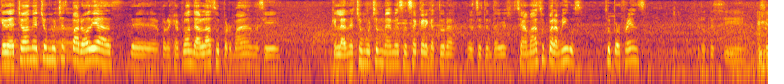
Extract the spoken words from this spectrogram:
Que de hecho han hecho muchas Ah. parodias de, por ejemplo, donde habla Superman, así, que le han hecho muchos memes a esa caricatura del 78. Se llamaba Super Amigos, Super Friends. Creo que sí. Sí,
